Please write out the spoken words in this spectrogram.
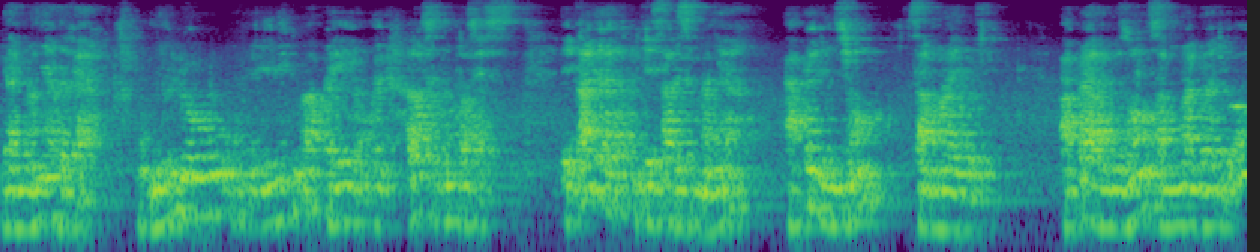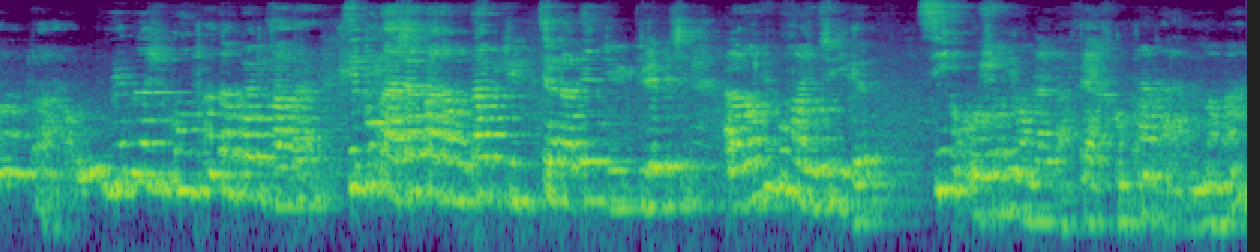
Il y a une manière de faire. On met l'eau, on met les légumes après, on met... alors c'est un process. Et quand il a expliqué ça de cette manière, après l'émission, ça m'a évoqué. Après à la maison, ça m'a dit Oh, toi, même là, je comprends dans quoi tu travailles. C'est pour qu'à chaque fois dans mon table, tu tiens ta tête, tu, tu réfléchis. Alors, donc, du coup, moi, je me suis dit que si aujourd'hui on arrive à faire comprendre à la maman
